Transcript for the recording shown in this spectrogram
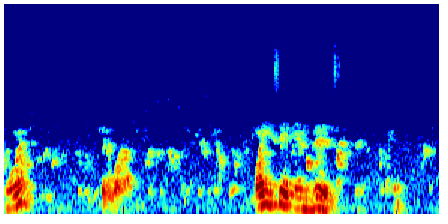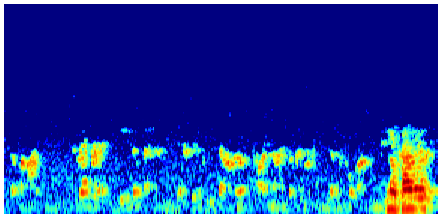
What? Why you say in this? No comment?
